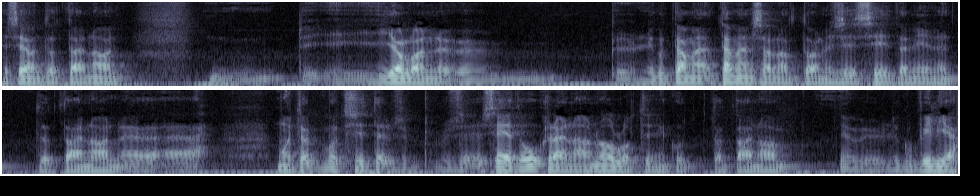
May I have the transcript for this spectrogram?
Ja se on, tota, no, jolloin niin kuin tämän, tämän sanottua, niin siis siitä niin, että tota, no, äh, mutta, mutta sitten se, että Ukraina on ollut niin kuin, tota, no, niin kuin vilja,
